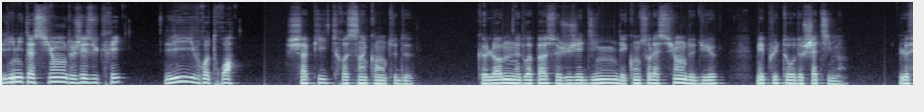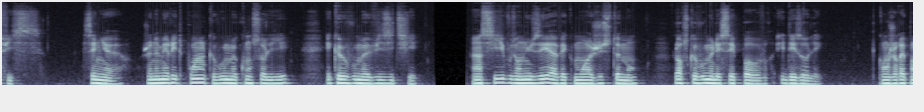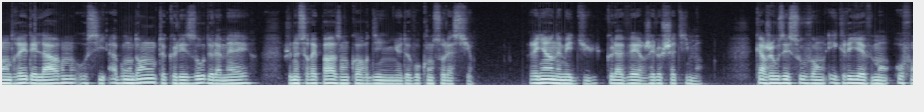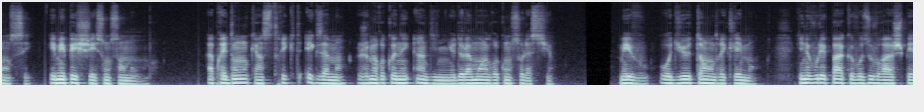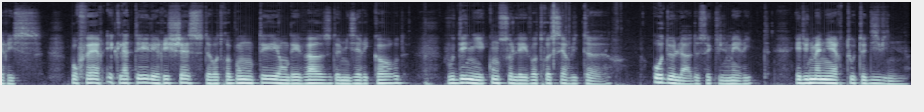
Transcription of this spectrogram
L'imitation de Jésus-Christ, livre 3, chapitre 52 Que l'homme ne doit pas se juger digne des consolations de Dieu, mais plutôt de châtiment. Le Fils. Seigneur, je ne mérite point que vous me consoliez et que vous me visitiez. Ainsi vous en usez avec moi justement, lorsque vous me laissez pauvre et désolé quand je répandrai des larmes aussi abondantes que les eaux de la mer, je ne serai pas encore digne de vos consolations. Rien ne m'est dû que la verge et le châtiment, car je vous ai souvent et grièvement offensé, et mes péchés sont sans nombre. Après donc un strict examen, je me reconnais indigne de la moindre consolation. Mais vous, ô Dieu tendre et clément, qui ne voulez pas que vos ouvrages périssent, pour faire éclater les richesses de votre bonté en des vases de miséricorde, vous daignez consoler votre serviteur, au-delà de ce qu'il mérite, et d'une manière toute divine,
